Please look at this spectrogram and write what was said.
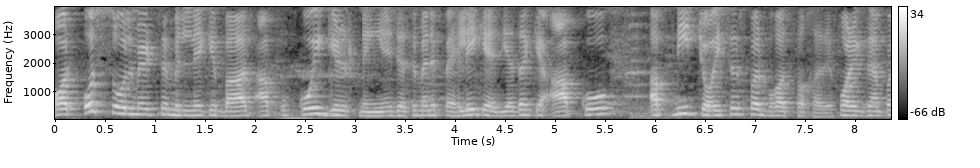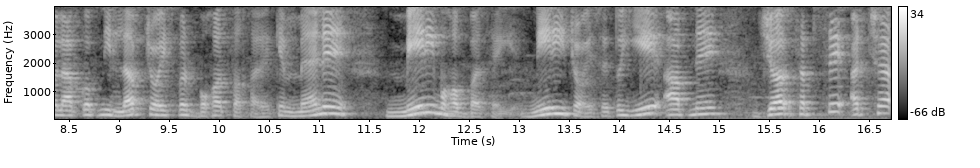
और उस सोलमेट से मिलने के बाद आपको कोई गिल्ट नहीं है। जैसे मैंने पहले ही कह दिया था कि आपको अपनी चॉइसेस पर बहुत फ़ख्र है। फॉर एग्ज़ाम्पल आपको अपनी लव चॉइस पर बहुत फ़ख्र है कि मैंने मेरी मोहब्बत है ये, मेरी चॉइस है। तो ये आपने जो सबसे अच्छा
